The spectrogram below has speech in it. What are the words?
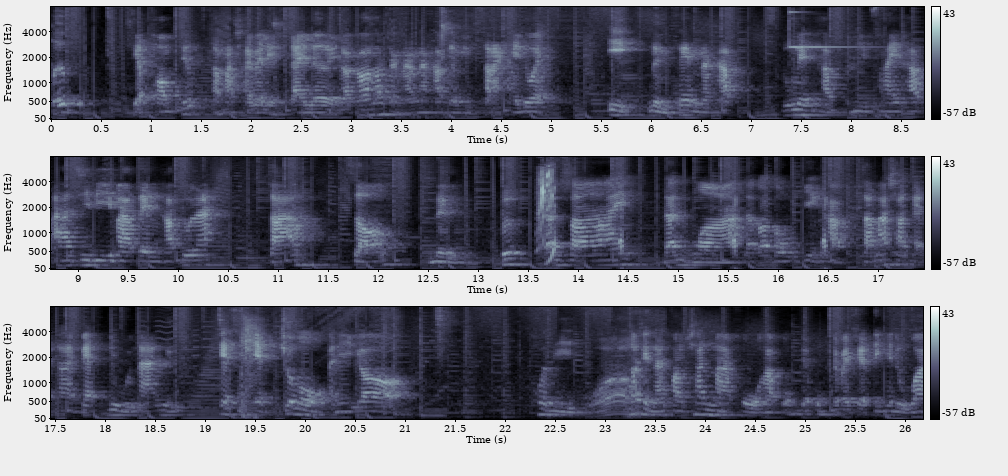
ปึ๊บเสียบพร้อมจึ๊บสามารถใช้ไวเลสได้เลย แล้วก็นอกจากนั้นนะครับยังมีสายให้ด้วยอีกหนึ่งเส้นนะครับลูกเล่นครับมีไฟครับ RGB มาเต็มครับดูนะสามสองหนึ่งปึ๊บด้านซ้าย ด้านขวาแล้วก็ตรงกิ่งครับ สามารถชาร์จแบตได้แบตอยู่นานถึง 71 ชั่วโมง อันนี้ก็โคตรดีนอกจากนั้นฟังก์ชันมาโครครับผม เดี๋ยวผมจะไปเซตติ้งให้ดูว่า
